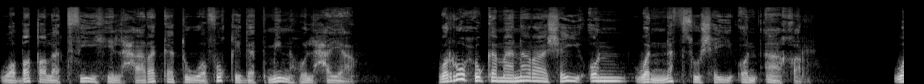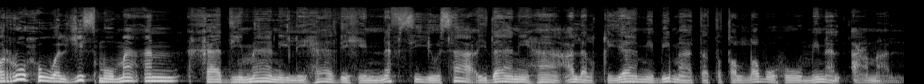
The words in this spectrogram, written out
وبطلت فيه الحركة وفقدت منه الحياة. والروح كما نرى شيء والنفس شيء آخر. والروح والجسم معا خادمان لهذه النفس يساعدانها على القيام بما تتطلبه من الأعمال.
